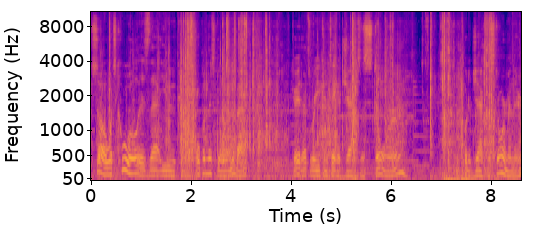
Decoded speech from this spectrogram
So what's cool is that you can open this door in the back. Okay, that's where you can take a Jackson Storm and put a Jackson Storm in there.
